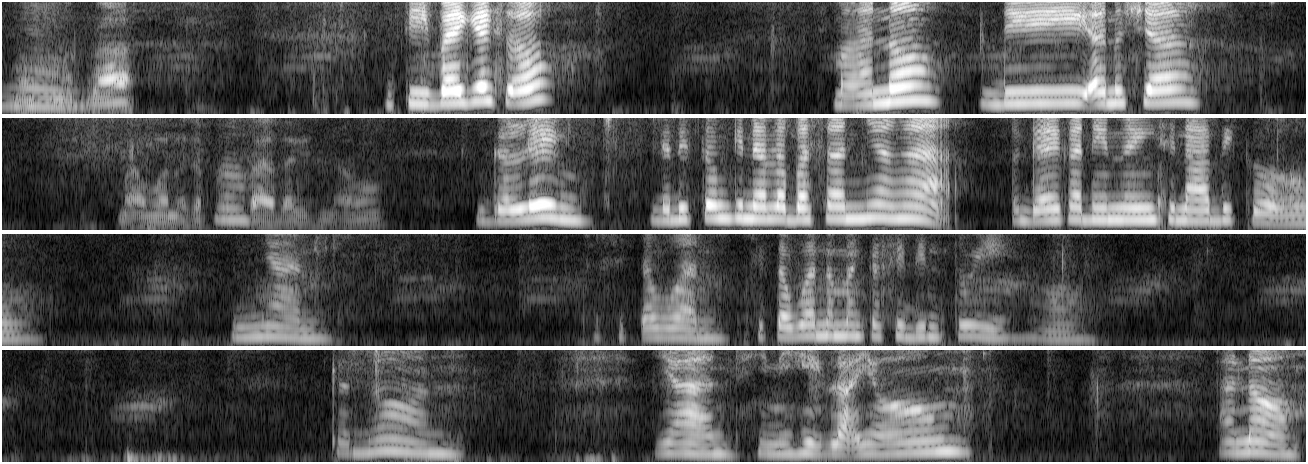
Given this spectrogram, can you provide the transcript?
Hmm. Matibay. Guys, oh. Maano, di ano siya, Maamo na sa pastada guys oh. Galing. Ganito ang kinalabasan niya nga. Kagaya kanina yung sinabi ko. Oh. Ganyan. Sa sitawan. Sitawan naman kasi din to eh. Oh. Ganon. Yan. Hinihila yung ano.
